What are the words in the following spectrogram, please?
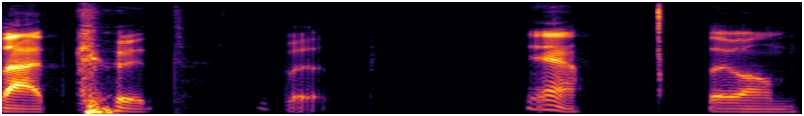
that good, but yeah. So um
